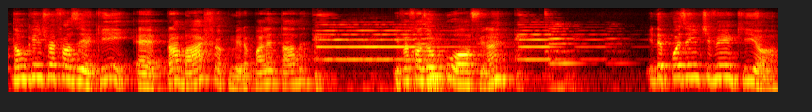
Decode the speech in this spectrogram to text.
Então o que a gente vai fazer aqui é para baixo, a primeira palhetada, e vai fazer o pull-off, né? E depois a gente vem aqui, ó.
